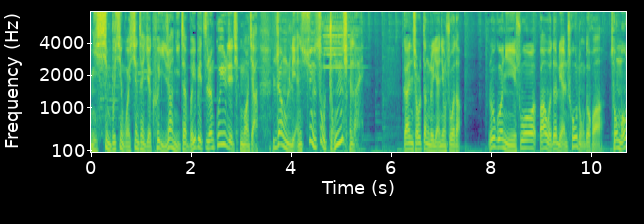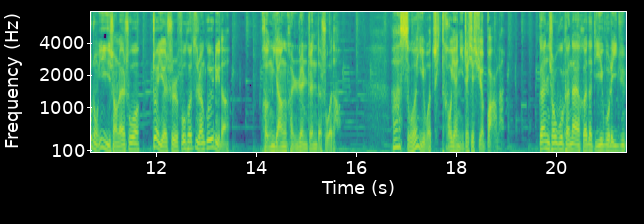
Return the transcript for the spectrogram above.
你信不信？我现在也可以让你在违背自然规律的情况下，让脸迅速肿起来。”甘球瞪着眼睛说道。如果你说把我的脸抽肿的话，从某种意义上来说，这也是符合自然规律的。”彭阳很认真地说道。“啊，所以我最讨厌你这些学霸了。”甘球无可奈何地嘀咕了一句。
